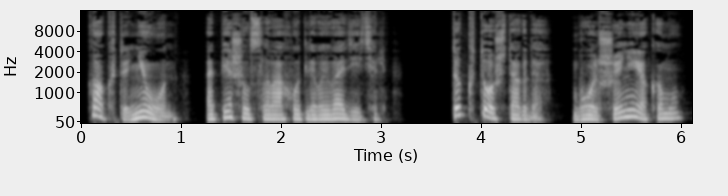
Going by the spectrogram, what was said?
«Как это не он?» — опешил словоохотливый водитель. «Так кто ж тогда? Больше некому».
